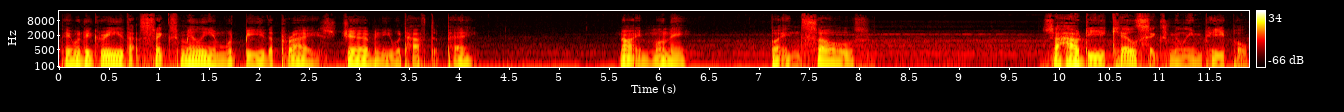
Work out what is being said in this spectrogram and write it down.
They would agree that six million would be the price Germany would have to pay. Not in money, but in souls. So, how do you kill six million people?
